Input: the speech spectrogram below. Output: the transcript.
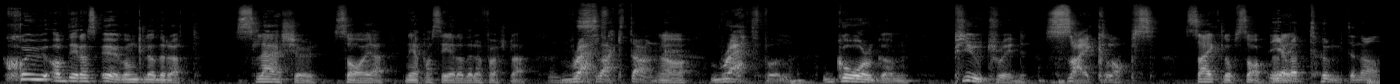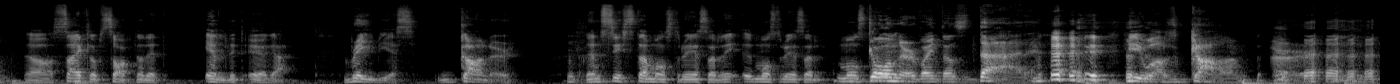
Sju av deras ögon glödde rött. Slasher, sa jag när jag passerade den första. Wrath, Slaktaren. ja, Wrathful, Gorgon, Putrid, Cyclops. Cyclops saknade... Jävla tungt namn. Ja, Cyclops saknade ett eldigt öga. Rabies, Gunner. Den sista monstruösa... monstru- Goner var inte ens där. He was gone.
